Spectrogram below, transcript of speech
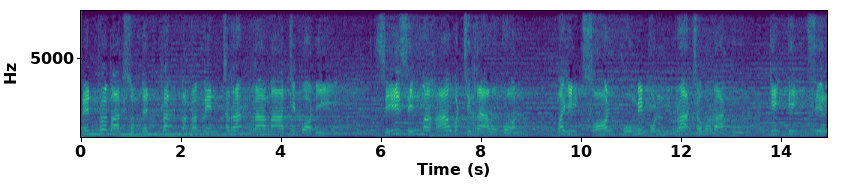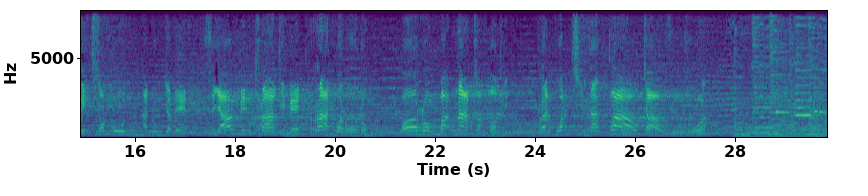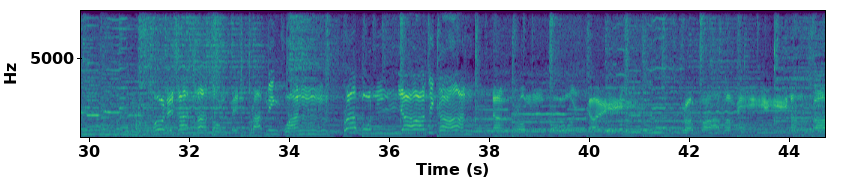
เป็นพระบาทสมเด็จพระปรเมนทรรามาธิบดีศรีสินมหาวชิราลงกรณ์มหิสรภูมิพลราชวรางคูลกิติสิริสมบูรณ์ อดุลยเดชสยามินทราธิเบศราชวโรดม บรมนาถบพิตรพระวชิระเกล้าเจ้าอยู่หัว ชะพระทรงเป็นพระมิ่งขวัญ พระบุญญาธิการ ดังร่มโพใหญ่พระบารมีนำข้า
